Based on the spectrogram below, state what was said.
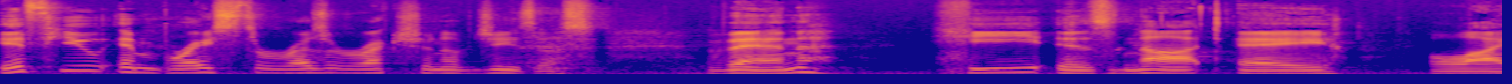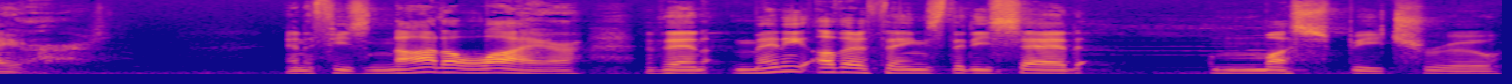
if you embrace the resurrection of Jesus, then he is not a liar. And if he's not a liar, then many other things that he said must be true.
